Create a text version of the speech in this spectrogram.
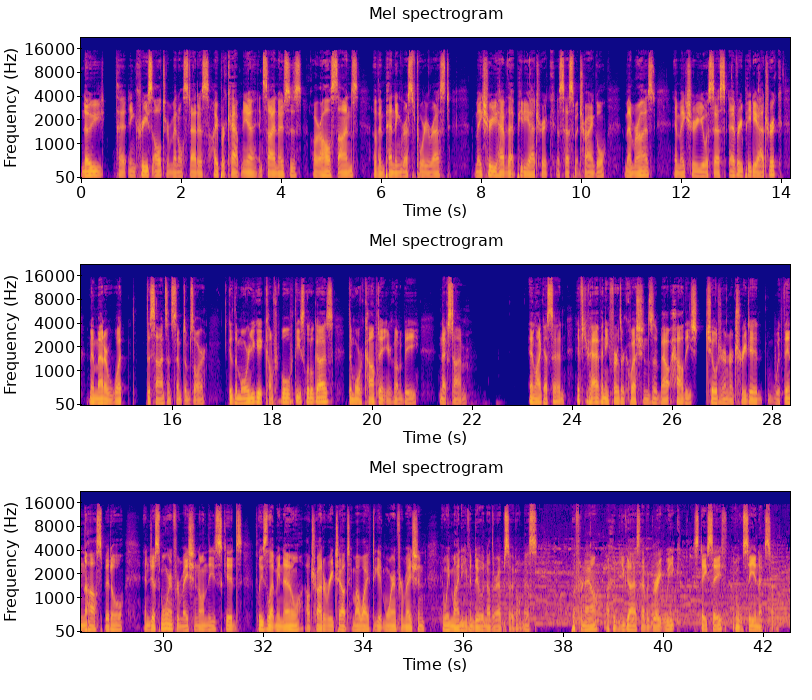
Know that increase altered mental status, hypercapnia, and cyanosis are all signs of impending respiratory arrest. Make sure you have that pediatric assessment triangle memorized and make sure you assess every pediatric no matter what the signs and symptoms are. Because the more you get comfortable with these little guys, the more confident you're going to be next time. And like I said, if you have any further questions about how these children are treated within the hospital and just more information on these kids, please let me know. I'll try to reach out to my wife to get more information, and we might even do another episode on this. But for now, I hope you guys have a great week. Stay safe, and we'll see you next time.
